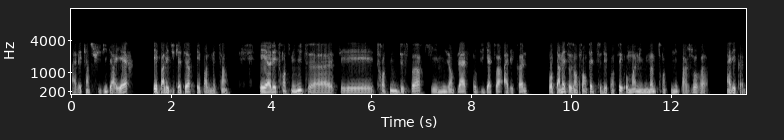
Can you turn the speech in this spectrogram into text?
avec un suivi derrière, et par l'éducateur et par le médecin. Et les 30 minutes, c'est 30 minutes de sport qui est mise en place obligatoire à l'école pour permettre aux enfants en fait de se dépenser au moins minimum 30 minutes par jour à l'école.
